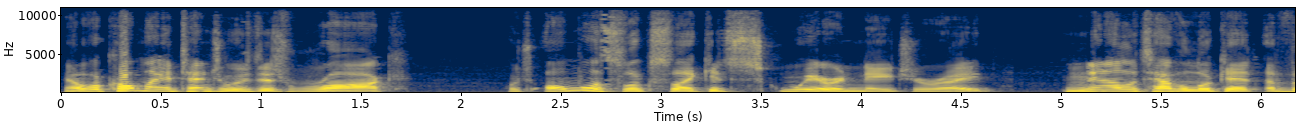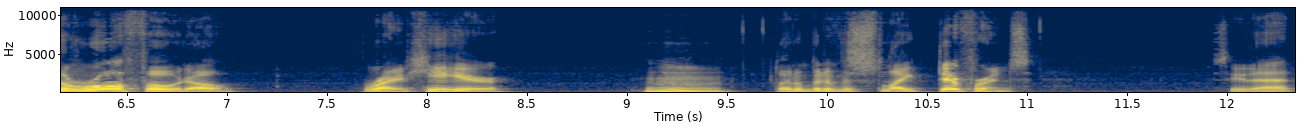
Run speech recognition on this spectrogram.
Now, what caught my attention was this rock, which almost looks like it's square in nature, right? Now, let's have a look at the raw photo right here. Hmm, a little bit of a slight difference. See that?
